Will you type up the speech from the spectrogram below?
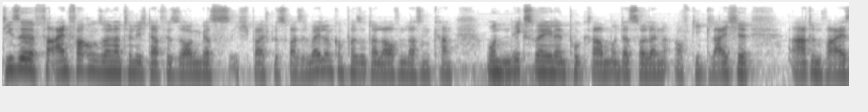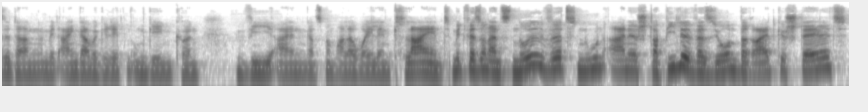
diese Vereinfachung soll natürlich dafür sorgen, dass ich beispielsweise einen Wayland-Kompositor laufen lassen kann und ein X-Wayland-Programm und das soll dann auf die gleiche Art und Weise dann mit Eingabegeräten umgehen können wie ein ganz normaler Wayland-Client. Mit Version 1.0 wird nun eine stabile Version bereitgestellt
